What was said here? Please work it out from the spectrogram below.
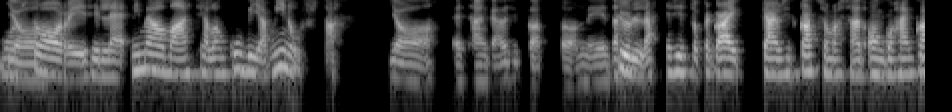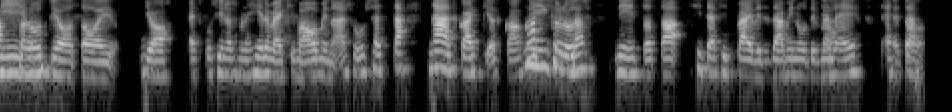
mun Joo. storya sille nimenomaan, että siellä on kuvia minusta. joo, että hän käy sitten kattoo niitä. Kyllä. Ja siis totta kai käyn sit katsomassa, että onko hän Niin katsonut. just, joo, toi, Joo, että kun siinä on semmoinen hirveä kiva ominaisuus, että näet kaikki, jotka on Niin, katsonut, niin, niin tota, sitä sitten päivitetään minuutin välein. just, Että, että on,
